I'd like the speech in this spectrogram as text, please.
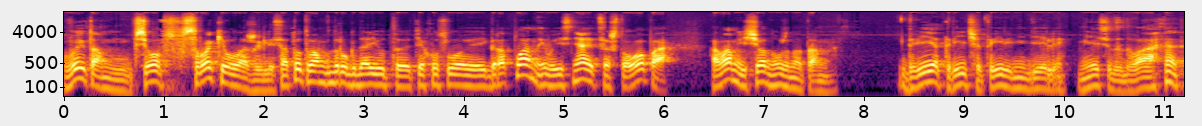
вы там все в сроки уложились, а тут вам вдруг дают э, тех условия и градплан, и выясняется, что опа, а вам еще нужно там две, три, четыре недели, месяц, два,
